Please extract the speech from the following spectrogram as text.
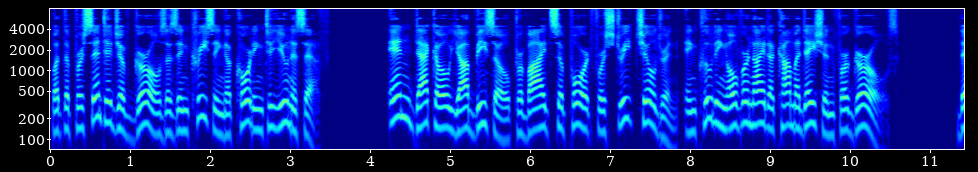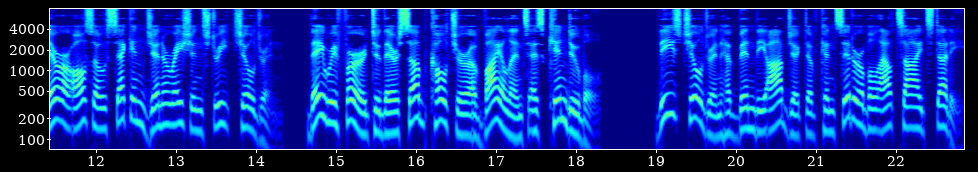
but the percentage of girls is increasing according to UNICEF. Ndako ya Biso provides support for street children, including overnight accommodation for girls. There are also second-generation street children. They referred to their subculture of violence as kindoubil. These children have been the object of considerable outside study.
